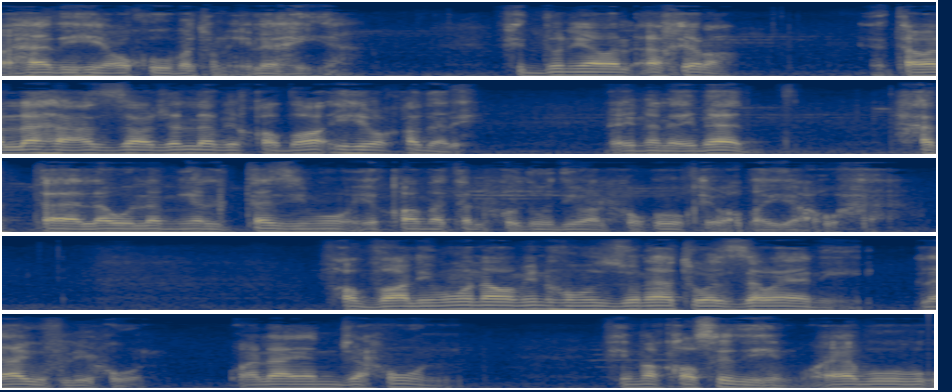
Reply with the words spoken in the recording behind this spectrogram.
وهذه عقوبة إلهية. في الدنيا والآخرة يتولاها عز وجل بقضائه وقدره بين العباد. حتى لو لم يلتزموا إقامة الحدود والحقوق وضيعوها فالظالمون ومنهم الزناة والزواني لا يفلحون ولا ينجحون في مقاصدهم ويبو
